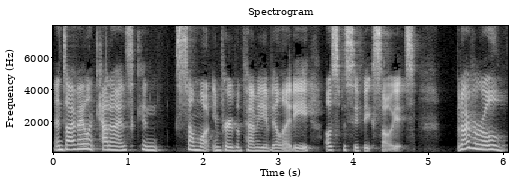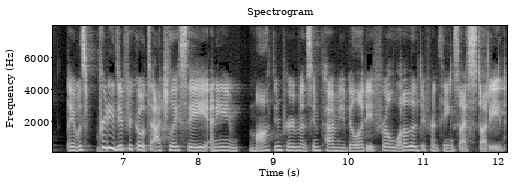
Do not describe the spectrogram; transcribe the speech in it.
and divalent cations can somewhat improve the permeability of specific solutes. But overall, it was pretty difficult to actually see any marked improvements in permeability for a lot of the different things I studied.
